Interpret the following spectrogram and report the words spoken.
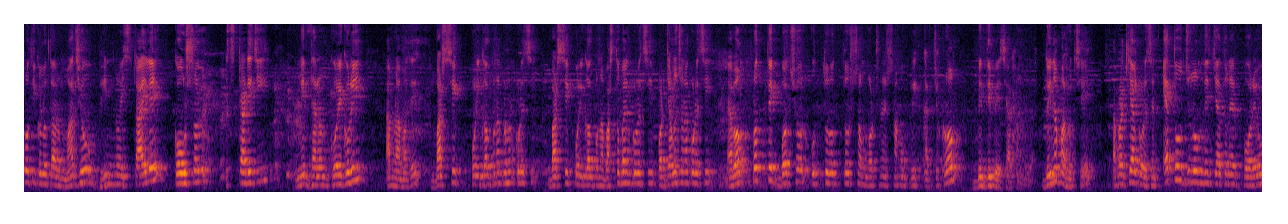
প্রতিকূলতার মাঝেও ভিন্ন স্টাইলে, কৌশল, স্ট্র্যাটেজি নির্ধারণ করে করেই আমরা আমাদের বার্ষিক পরিকল্পনা গ্রহণ করেছি, বার্ষিক পরিকল্পনা বাস্তবায়ন করেছি, পর্যালোচনা করেছি এবং প্রত্যেক বছর উত্তরোত্তর সংগঠনের সামগ্রিক কার্যক্রম বৃদ্ধি পেয়েছে, আলহামদুলিল্লাহ। দুই নম্বর হচ্ছে আপনারা খেয়াল করেছেন, এত জুলুম নির্যাতনের পরেও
